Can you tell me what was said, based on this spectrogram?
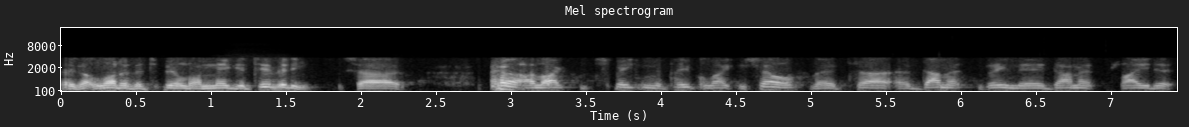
got a lot of it's built on negativity. So I like speaking to people like yourself that uh, have done it, been there, done it, played it,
